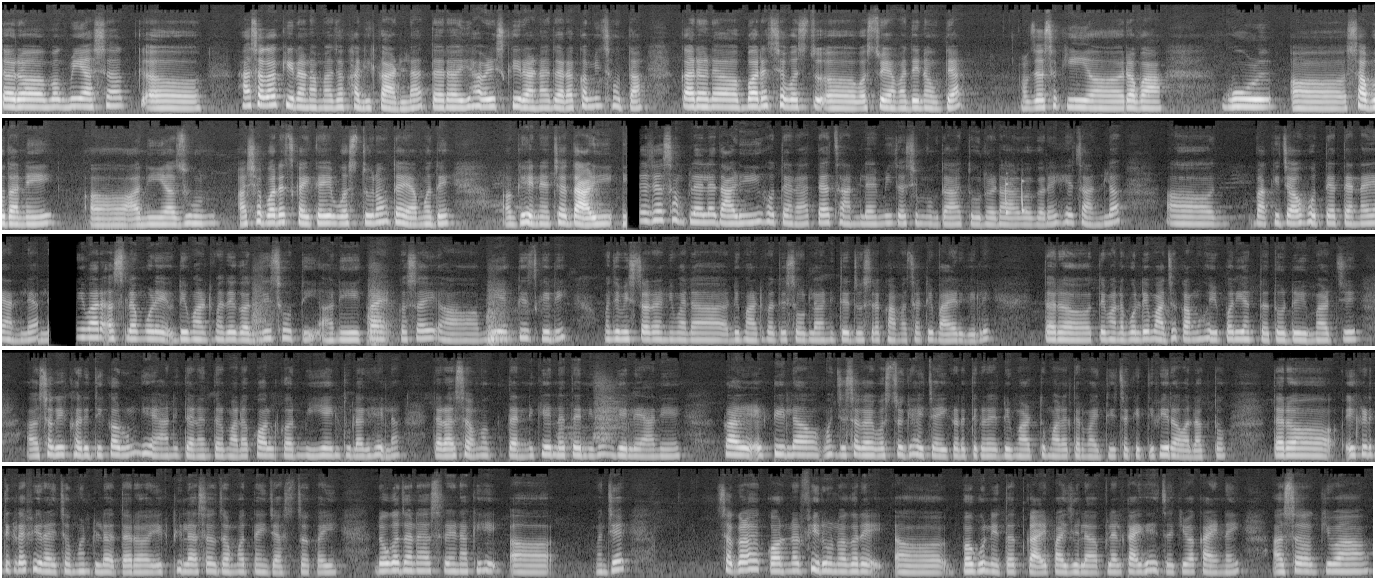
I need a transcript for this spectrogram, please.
तर मग मी असं हा सगळा किराणा माझा खाली काढला. तर ह्यावेळेस किराणा जरा कमीच होता. कारण बऱ्याचशा वस्तू वस्तू यामध्ये नव्हत्या. जसं की रवा गूळ साबुदाणे आणि अजून अशा बऱ्याच काही काही वस्तू नव्हत्या यामध्ये. घेण्याच्या डाळी त्या ज्या संपलेल्या डाळी होत्या ना त्याच आणल्या मी. जशी मूग डाळ तूर डाळ वगैरे हेच आणलं. बाकी ज्या होत्या त्यांनाही आणल्या. शनिवार असल्यामुळे डीमार्टमध्ये गर्दीच होती. आणि काय कसं आहे मी एकटीच गेली. म्हणजे मिस्टरांनी मला डीमार्टमध्ये सोडलं आणि ते दुसऱ्या कामासाठी बाहेर गेले. तर ते मला बोलले माझं काम होईपर्यंत तो डीमार्टची सगळी खरेदी करून घे आणि त्यानंतर मला कॉल कर मी येईल तुला घ्यायला. तर असं मग त्यांनी केलं ते निघून गेले आणि काय एकटीला म्हणजे सगळ्या वस्तू घ्यायच्या इकडे तिकडे डीमार्ट तुम्हाला तर माहितीचं किती फिरावा लागतो. तर इकडे तिकडे फिरायचं म्हटलं तर एकटीला असं जमत नाही जास्त काही. दोघं जणं असले ना की म्हणजे सगळं कॉर्नर फिरून वगैरे बघून येतात काय पाहिजे आपल्याला काय घ्यायचं किंवा काय नाही. असं किंवा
